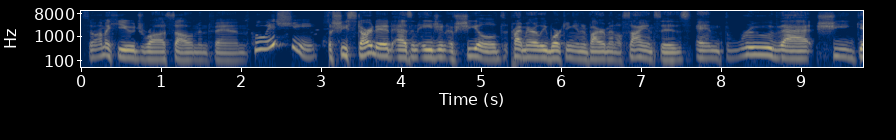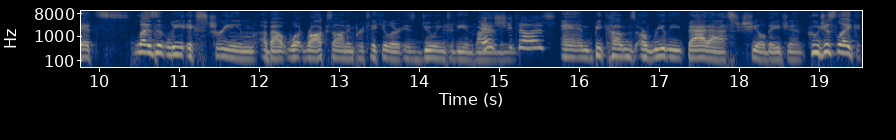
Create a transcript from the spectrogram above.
So I'm a huge Roz Solomon fan. Who is she? She started as an agent of S.H.I.E.L.D., primarily working in environmental sciences. And through that, she gets pleasantly extreme about what Roxxon in particular is doing to the environment. Yes, she does. And becomes a really badass S.H.I.E.L.D. agent who just like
